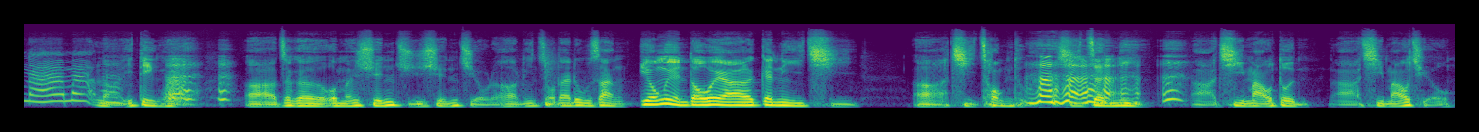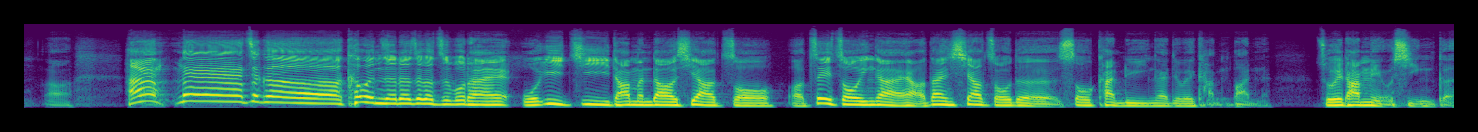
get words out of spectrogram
拿嘛？那一定会啊！这个我们选举选久了哈，你走在路上，永远都会要跟你一起。啊，起冲突，起争议，啊，起矛盾，啊，起毛球，啊，好，那这个柯文哲的这个直播台，我预计他们到下周，哦，这周应该还好，但下周的收看率应该就会砍半了，除非他们有新梗，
